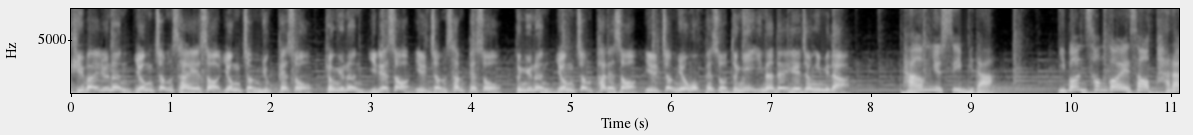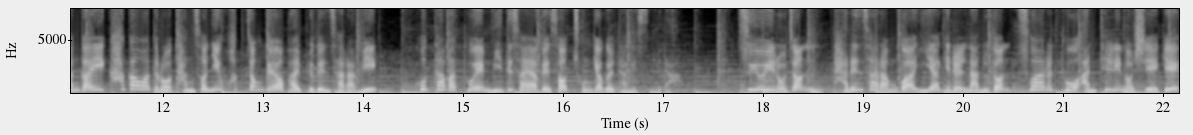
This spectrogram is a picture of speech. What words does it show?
휘발유는 0.4에서 0.6페소, 경유는 1에서 1.3페소, 등유는 0.8에서 1.05페소 등이 인하될 예정입니다. 다음 뉴스입니다. 이번 선거에서 바랑가이 카가와드로 당선이 확정되어 발표된 사람이 코타바토의 미드사яб에서 총격을 당했습니다. 수요일 오전 다른 사람과 이야기를 나누던 수아르토 안틸리노 씨에게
